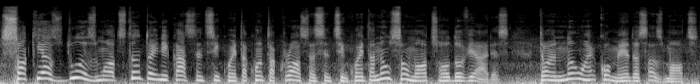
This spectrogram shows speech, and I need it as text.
Só que as duas motos, tanto a NK 150 quanto a Cross 150, não são motos rodoviárias. Então eu não recomendo essas motos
